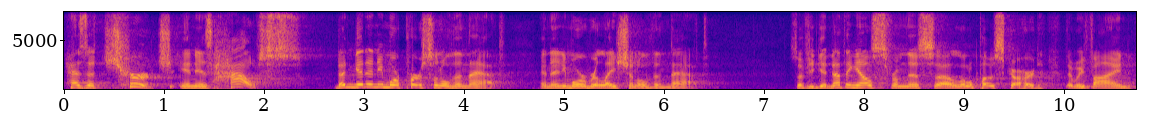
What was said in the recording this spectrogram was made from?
has a church in his house. Doesn't get any more personal than that and any more relational than that. So, if you get nothing else from this uh, little postcard that we find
